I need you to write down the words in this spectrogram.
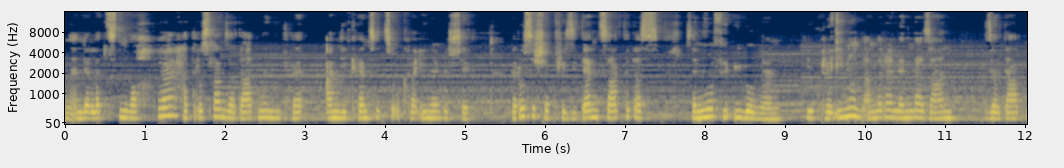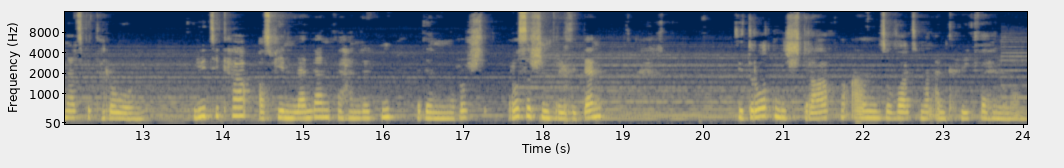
In der letzten Woche hat Russland Soldaten an die Grenze zur Ukraine geschickt. Der russische Präsident sagte, das sei nur für Übungen. Die Ukraine und andere Länder sahen die Soldaten als Bedrohung. Politiker aus vielen Ländern verhandelten mit dem Russ russischen Präsidenten. Sie drohten Strafen an, so wollte man einen Krieg verhindern.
